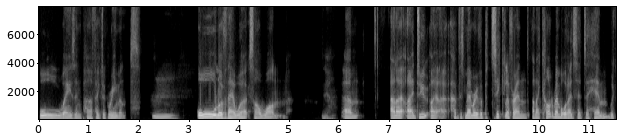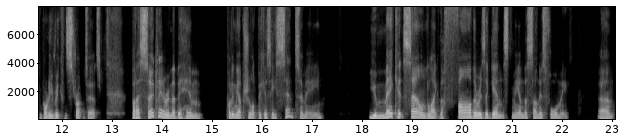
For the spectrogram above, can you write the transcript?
always in perfect agreement. Mm. All of their works are one. Yeah. Um, and I, I do I, have this memory of a particular friend, and I can't remember what I'd said to him. We can probably reconstruct it, but I certainly remember him pulling me up short because he said to me, you make it sound like the Father is against me and the Son is for me. Um,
